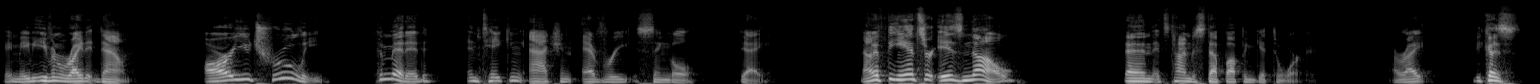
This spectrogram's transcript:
Okay, maybe even write it down. Are you truly committed and taking action every single day? Now, if the answer is no, then it's time to step up and get to work. All right? Because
